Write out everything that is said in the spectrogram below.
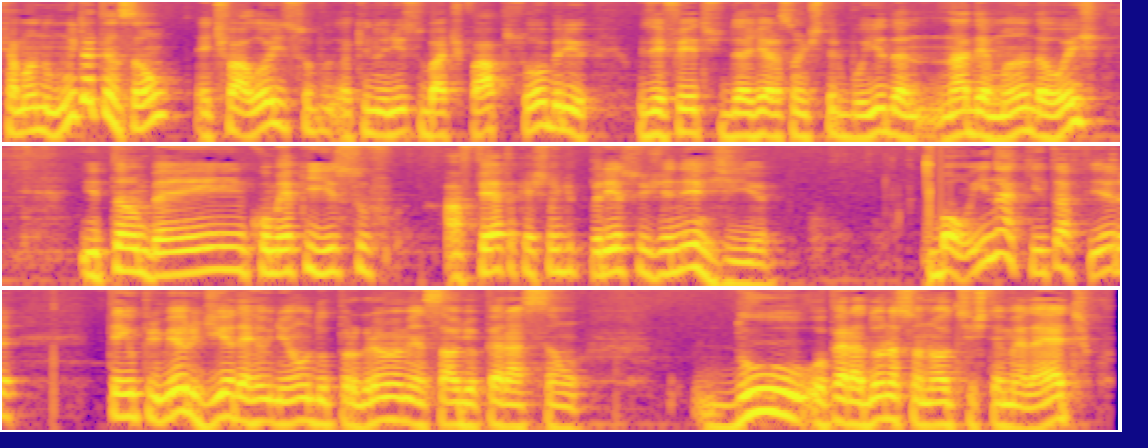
chamando muita atenção. A gente falou isso aqui no início do bate-papo sobre os efeitos da geração distribuída na demanda hoje e também como é que isso afeta a questão de preços de energia. Bom, e na quinta-feira tem o primeiro dia da reunião do Programa Mensal de Operação do Operador Nacional do Sistema Elétrico,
